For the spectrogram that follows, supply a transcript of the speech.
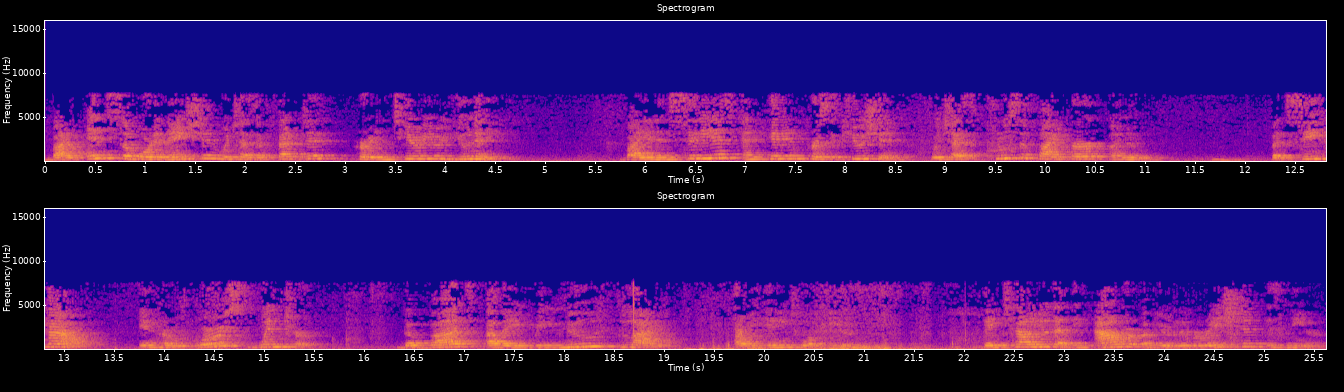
by insubordination which has affected her interior unity, by an insidious and hidden persecution which has crucified her anew. But see how, in her worst winter, the buds of a renewed life are beginning to appear. They tell you that the hour of your liberation is near.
